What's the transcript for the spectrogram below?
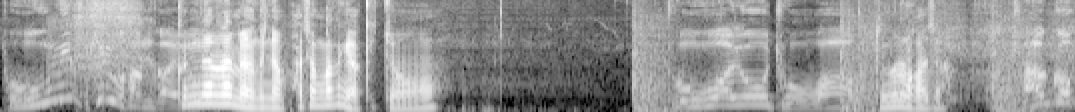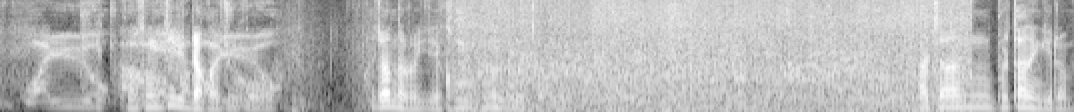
도움이 끝내려면 그냥 파전 가는 게 낫겠죠. 좋아요, 좋아. 또 놀러가자. 작업 완료. 고성질이라 작업 가지고. 파전으로 이제 검 부순 되겠죠. 파전 불타는 기름.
